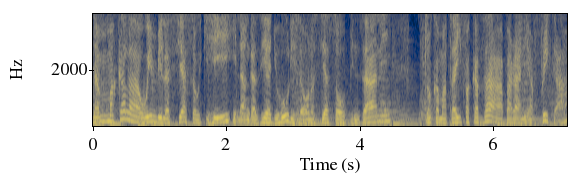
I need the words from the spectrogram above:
Na makala Wimbi la Siasa wiki hii inaangazia juhudi za wanasiasa wa upinzani kutoka mataifa kadhaa barani Afrika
